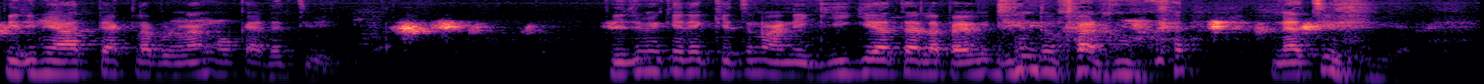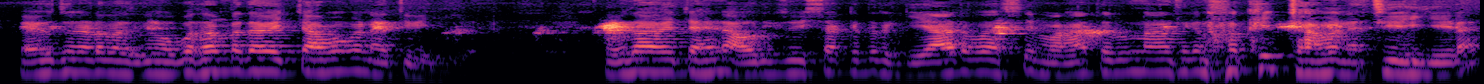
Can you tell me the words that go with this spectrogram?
පිරිමි ආත්මයක් ලැබුණා නම් ඕක ඇදති වෙයි කියලා. පිරිමි කෙනෙක් හිතනවා අනේ ගී ගියතල පැවිදෙන්න උනනක නැති වෙයි. පැවිදුණාට පස්සේ ඔබ සම්පදා වෙච්චාම ඕක නැති වෙයි කියලා. සම්පදා වෙච්ච හැන අවුරුදු 20ක් විතර ගියාට පස්සේ මහා තරුණාංශ කෙනෙක් වෙච්චාම නැති වෙයි කියලා.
